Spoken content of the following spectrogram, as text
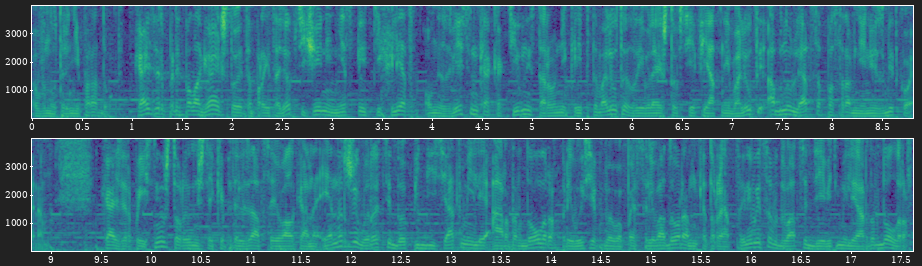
внутренний продукт. Кайзер предполагает, что это произойдет в течение нескольких лет. Он известен как активный сторонник криптовалюты, заявляя, что все фиатные валюты обнулятся по сравнению с биткоином. Кайзер пояснил, что рыночная капитализация акции Volcano Energy вырастет до 50 миллиардов долларов, превысив ВВП Сальвадора, который оценивается в 29 миллиардов долларов.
